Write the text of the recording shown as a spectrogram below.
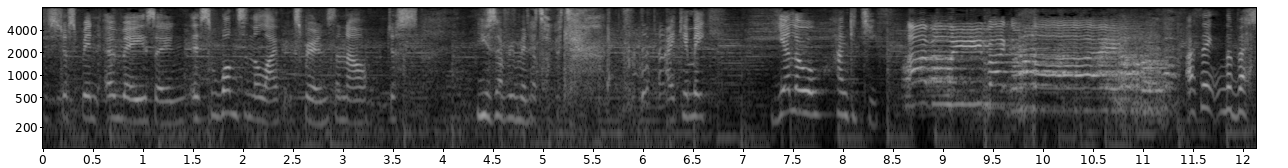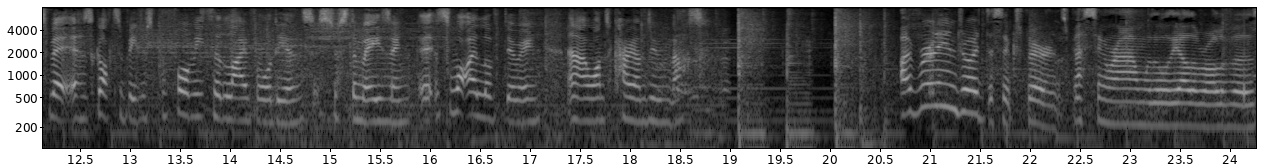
It's just been amazing. It's a once in a life experience, and I'll just use every minute of it. I can make yellow handkerchief. I believe I can fly. I think the best bit has got to be just performing to the live audience. It's just amazing. It's what I love doing, and I want to carry on doing that. I've really enjoyed this experience, messing around with all the other Olivers.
